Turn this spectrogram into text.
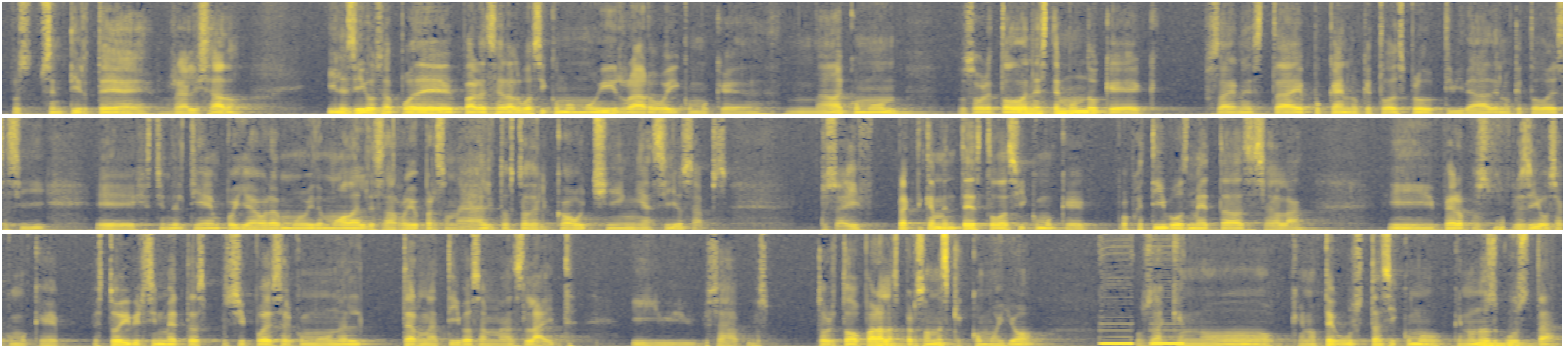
pues sentirte realizado. Y les digo, o sea, puede parecer algo así como muy raro y como que nada común, pues sobre todo en este mundo que, sea, en esta época en lo que todo es productividad, en lo que todo es así, eh, gestión del tiempo y ahora muy de moda el desarrollo personal y todo esto del coaching y así, o sea, pues, pues ahí prácticamente es todo así como que objetivos, metas, la Y, pero pues les digo, o sea, como que esto de vivir sin metas, pues sí puede ser como una alternativa, o sea, más light. Y, o sea, pues sobre todo para las personas que como yo, o sea, que no, que no te gusta, así como que no nos gusta,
